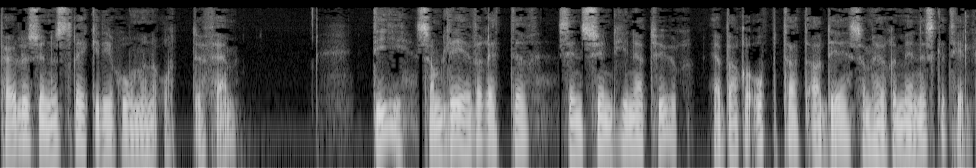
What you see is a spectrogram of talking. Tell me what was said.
Paulus understreker i Romerne 8,5. De som lever etter sin syndige natur, er bare opptatt av det som hører mennesket til.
